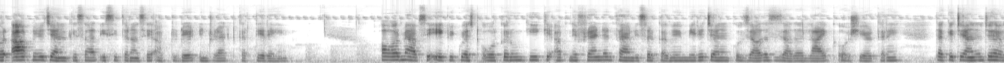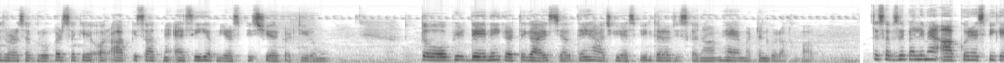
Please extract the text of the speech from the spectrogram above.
और आप मेरे चैनल के साथ इसी तरह से अप टू डेट इंटरेक्ट करते रहें। और मैं आपसे एक रिक्वेस्ट और करूँगी कि अपने फ्रेंड एंड फैमिली सर्कल में मेरे चैनल को ज़्यादा से ज़्यादा लाइक और शेयर करें, ताकि चैनल जो है थोड़ा सा ग्रो कर सके और आपके साथ मैं ऐसे ही अपनी रेसिपीज़ शेयर करती रहूँ। तो फिर देर नहीं करते गाइस चलते हैं आज की रेसिपी की तरफ़, जिसका नाम है मटन गोला कबाब। तो सबसे पहले मैं आपको रेसिपी के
